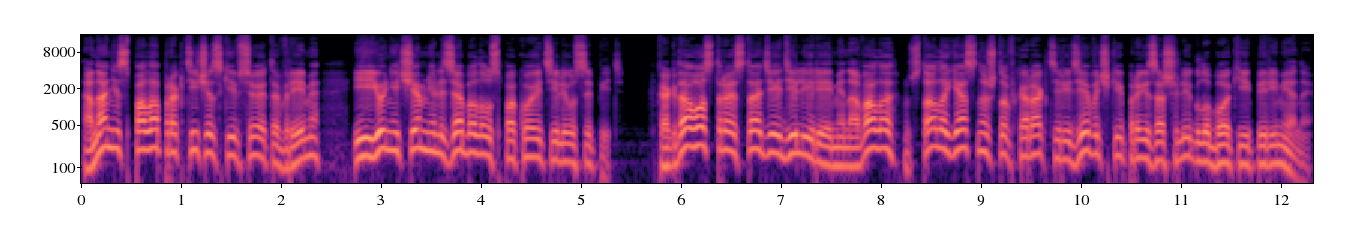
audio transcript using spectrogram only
Она не спала практически все это время, и ее ничем нельзя было успокоить или усыпить. Когда острая стадия делирия миновала, стало ясно, что в характере девочки произошли глубокие перемены.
